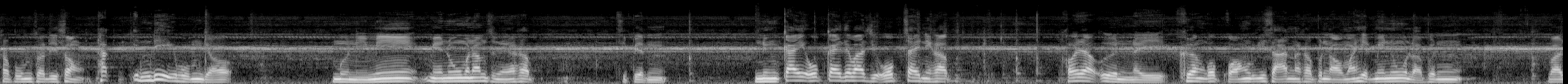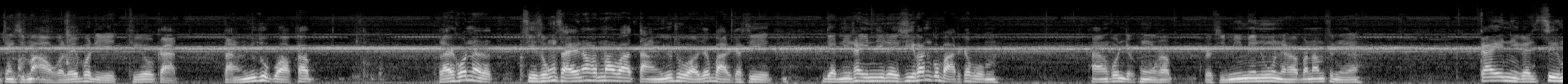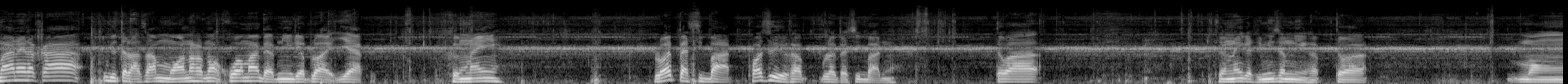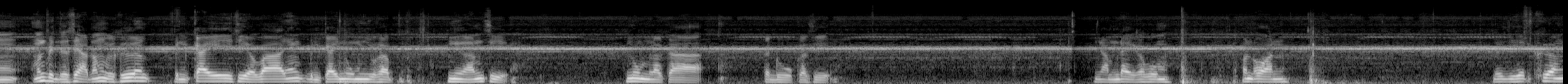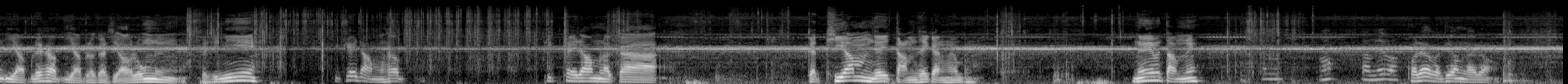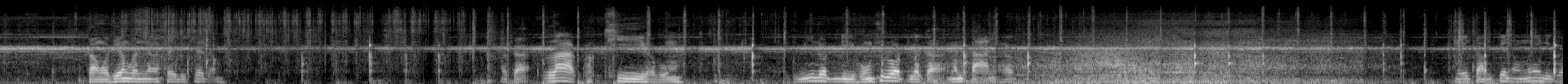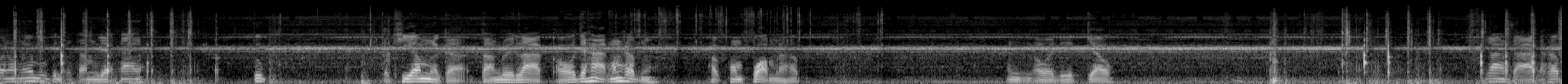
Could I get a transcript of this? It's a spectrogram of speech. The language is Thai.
ครับผมสวัสดีสองทักอินดี้ครับผมเดี๋ยวมือนี้มีเมนูมานำเสนอครับสิเป็นหนึ่งไก่อบไก่แต่ว่าสิอบใส่นี่ครับ เขาจะเอาอื่นในเครื่องอบของลูกอีสานนะครับเพิ่นเอามาเฮ็ดเมนูแล้วเพิ่นว่าจังสิมาเอากันเลยพอดีถือโอกาสตั้ง YouTube ออกครับ หลายคนน่ะสิสงสัยนะครับเนาะว่าตั้ง YouTube ออกจักบาทก็สิเดือนนี้ไทยอินดี้ได้4,000กว่าบาทครับผม ทางคนจากหูครับก็สิมีเมนูนะครับ มานำเสนอ ไก่นี่ก็ซื้อมาในราคาอยู่ตลาดสามหมอนะครับเนาะคั่วมาแบบนี้เรียบร้อยแยกเครื่องในร้อยแปดสิบาทพอซื้อครับร้อยแปดสิบาทนี่แต่ว่าเครื่องในก็สิมีสำนีครับ แต่ว่ามองมันเป็นแต่แซ่บน้ำก็คือเป็นไก่ที่แบบว่ายังเป็นไก่นุ่มอยู่ครับเนื้อมันสินุ่มแล้วก็กระดูกก็สิยำได้ครับผมอ่อนๆ เราจะเฮ็ดเครื่องเอียบเลยครับเอียบแล้วก็สิเอาลงหนึ่งแต่ทีนี้พริกไทยดำครับพริกไทยดำแล้วก็กระเทียมได้ต่ำใส่กันครับเนยมันต่ำนี่เอ๋อทำได้ปะพอแล้วกระเทียมอะไรดอกต่ำกระเทียมกันนะใส่พริกไทยดำแล้วก็รากผักชีครับผม มีรสดีผงชูรสแล้วก็น้ำตาลครับ เลยตำเป็นน้องเนยดีกว่าน้องเนยมันเป็นตำเรียกง่ายปุ๊บกระเทียมแล้วก็ตามด้วยรากเอาจะหักมันครับนี่ผักหอมป้อมนะครับอันเอาไว้เด็ดแก้วล้างสะอาดนะครับ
